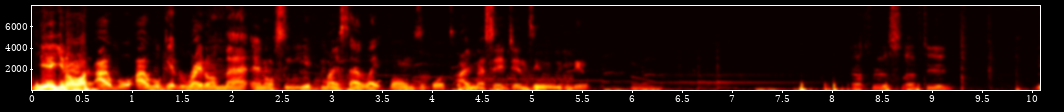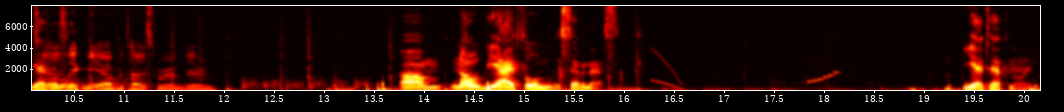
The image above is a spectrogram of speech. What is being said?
Yeah, you know what? I will I will get right on that and I'll see if my satellite phone supports iMessage and see what we can do. After this, I have to get... Yeah, guys totally. make me advertise for him, Darren. Um, no, the iPhone 7s. Yeah, definitely.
